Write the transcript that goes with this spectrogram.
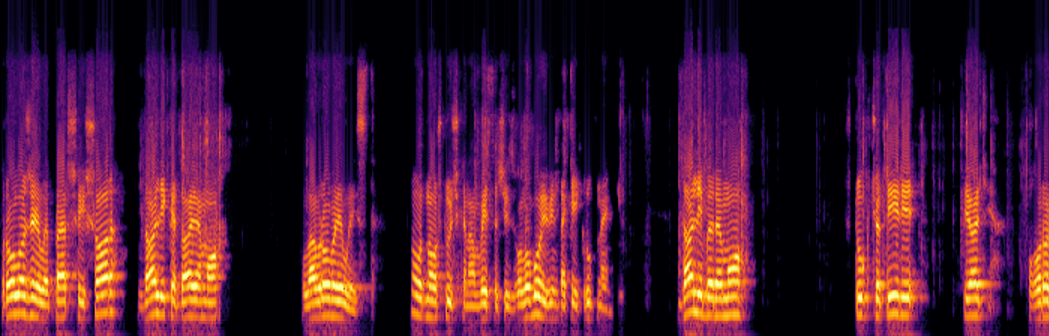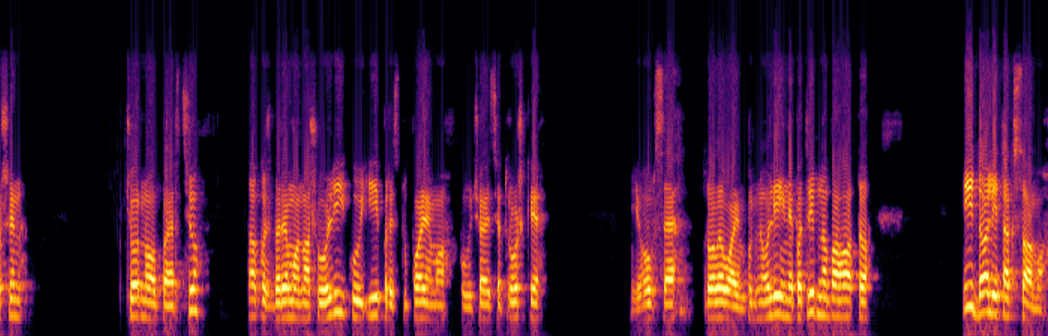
Проложили перший шар, далі кидаємо лавровий лист. Ну, одного штучки нам вистачить з головою, він такий крупненький. Далі беремо штук 4-5 горошин чорного перцю. Також беремо нашу олійку і приступаємо, виходить, трошки його все проливаємо. Олії не потрібно багато. І далі так само.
